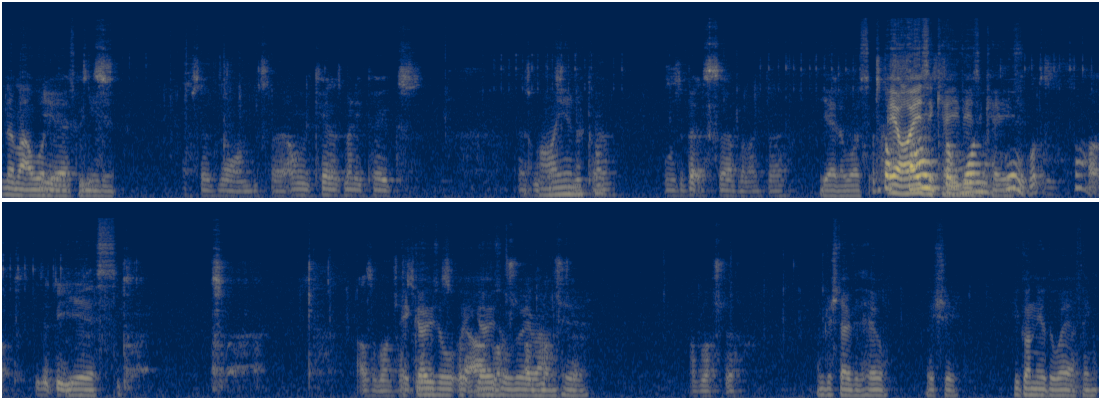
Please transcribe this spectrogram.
No matter what Yeah, it is, we need it. Episode one, so I'm gonna kill as many pigs as we Iron, possibly can. There was a bit of server like that. Yeah, there was. Got Yeah, is a cave, is a cave. pig, What the fuck? Is it deep? Yes. That was a wrong It goes all, it I've goes all the way I've around here. her. I've lost her. I'm just over the hill, literally. You've gone the other way, I think.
